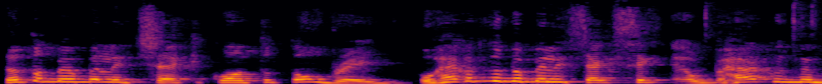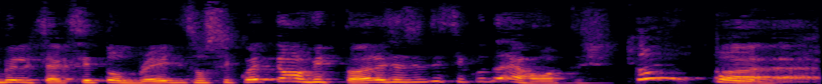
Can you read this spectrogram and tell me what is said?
tanto o Bill Belichick quanto o Tom Brady. O recorde do Bill Belichick, sem, o recorde do Bill Belichick sem Tom Brady são 51 vitórias e 65 derrotas. Então, pô. Ah,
